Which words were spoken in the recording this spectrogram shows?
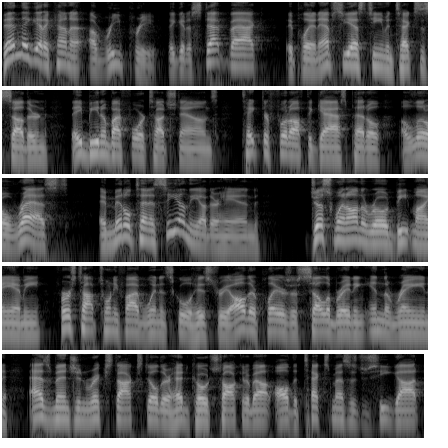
Then they get a kind of a reprieve. They get a step back. They play an FCS team in Texas Southern. They beat them by four touchdowns, take their foot off the gas pedal, a little rest. And Middle Tennessee, on the other hand, just went on the road, beat Miami, first top 25 win in school history. All their players are celebrating in the rain. As mentioned, Rick Stockstill, their head coach, talking about all the text messages he got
